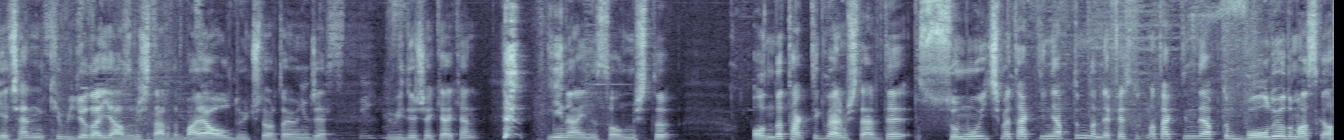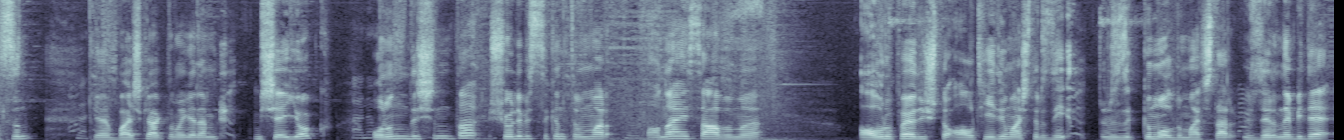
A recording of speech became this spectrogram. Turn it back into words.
Geçenki videoda yazmışlardı. Bayağı oldu 3-4 ay önce video çekerken yine aynısı olmuştu. Onda taktik vermişlerdi. Su mu içme taktiğini yaptım da nefes tutma taktiğini de yaptım. Boğuluyordum az kalsın. Yani başka aklıma gelen bir şey yok. Onun dışında şöyle bir sıkıntım var. Ana hesabımı Avrupa'ya düştü. 6-7 maçtır zı- zıkkım oldu maçlar. Üzerine bir de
